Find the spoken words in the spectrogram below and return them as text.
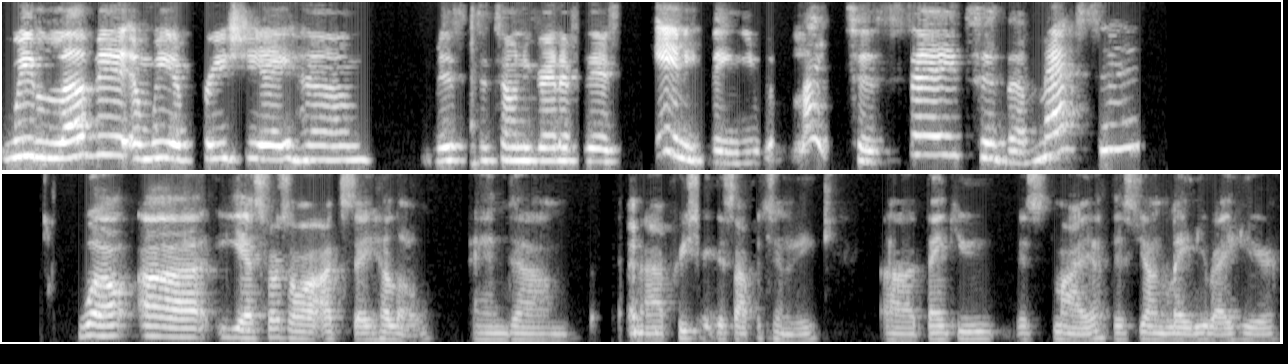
we love it and we appreciate him. Mr. Tony Grant, if there's anything you would like to say to the masses? Well, uh, yes, first of all, I'd say hello. And, um, and I appreciate this opportunity. Uh, thank you, Miss Myya, this young lady right here,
